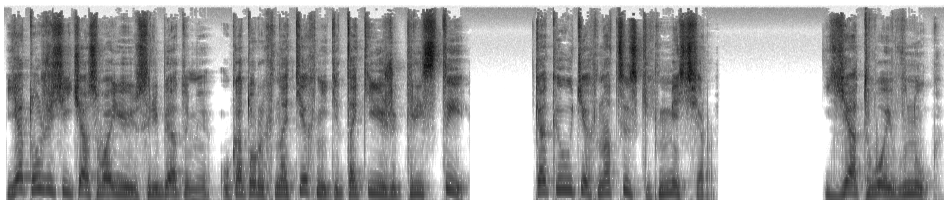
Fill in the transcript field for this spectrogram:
Я тоже сейчас воюю с ребятами, у которых на технике такие же кресты, как и у тех нацистских мессеров. Я твой внук,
